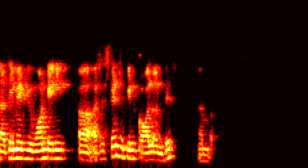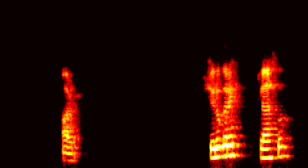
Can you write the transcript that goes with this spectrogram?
Satyam, if you want any uh, assistance, you can call on this number. All right. Shuru kare class ko.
